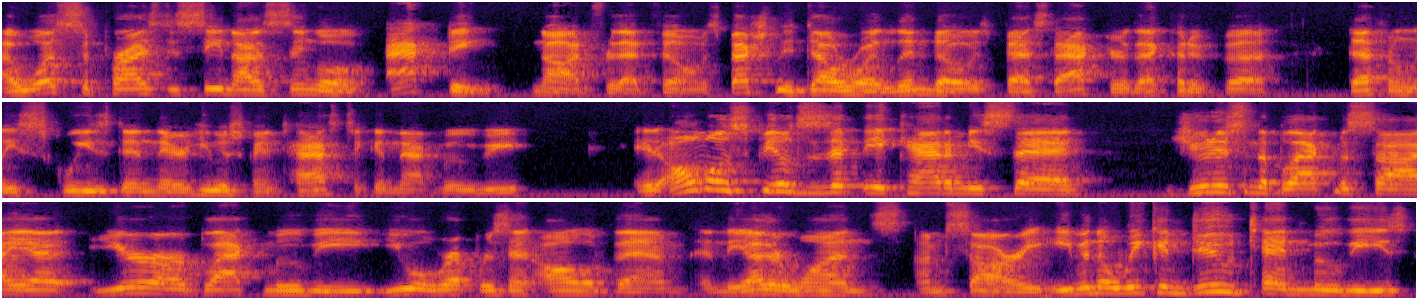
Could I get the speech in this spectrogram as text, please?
I was surprised to see not a single acting nod for that film, especially Delroy Lindo as Best Actor. That could have uh, definitely squeezed in there. He was fantastic in that movie. It almost feels as if the Academy said, Judas and the Black Messiah, you're our black movie. You will represent all of them. And the other ones, I'm sorry, even though we can do 10 movies,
